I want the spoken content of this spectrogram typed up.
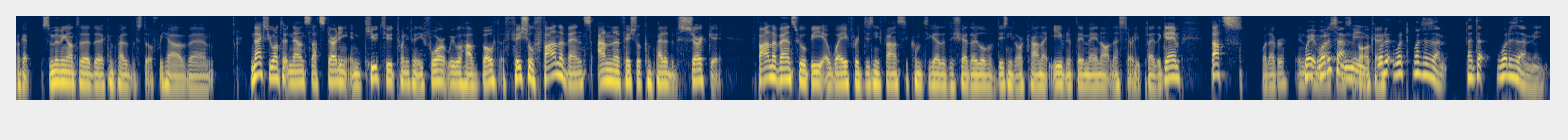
Okay, so moving on to the competitive stuff, we have um, next. We want to announce that starting in Q2 2024, we will have both official fan events and an official competitive circuit. Fan events will be a way for Disney fans to come together to share their love of Disney Lorcana, even if they may not necessarily play the game. That's whatever. in- wait in what does that mean okay. what, what, what does that, that, that what does that mean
